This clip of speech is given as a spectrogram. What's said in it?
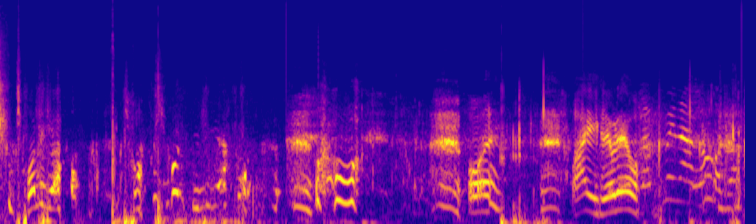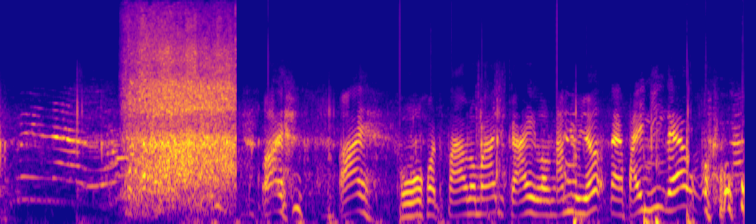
นชนอีกแล้วชนชนอีกแล้วโอ้โหโอ้ยไปเร็วเร็วๆไม่น่ารอดอะไม่น่ารอดไป ไปโอ้คนตามเรามาอยู่ไกล เราน้ำอยู่เยอะ แต่ไปอย่างนี้อีกแล้วโอ้โห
